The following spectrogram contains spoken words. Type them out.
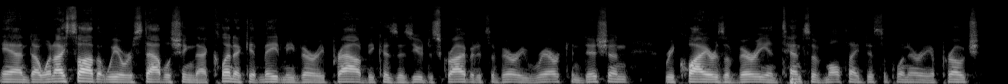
And uh, when I saw that we were establishing that clinic, it made me very proud because, as you describe it, it's a very rare condition, requires a very intensive multidisciplinary approach.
